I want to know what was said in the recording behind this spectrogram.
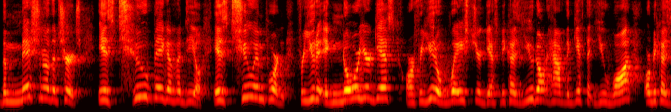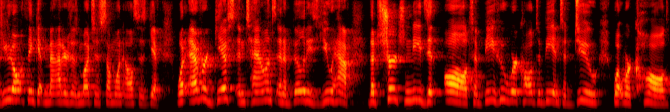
the mission of the church is too big of a deal, is too important for you to ignore your gifts or for you to waste your gifts because you don't have the gift that you want or because you don't think it matters as much as someone else's gift. Whatever gifts and talents and abilities you have, the church needs it all to be who we're called to be and to do what we're called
